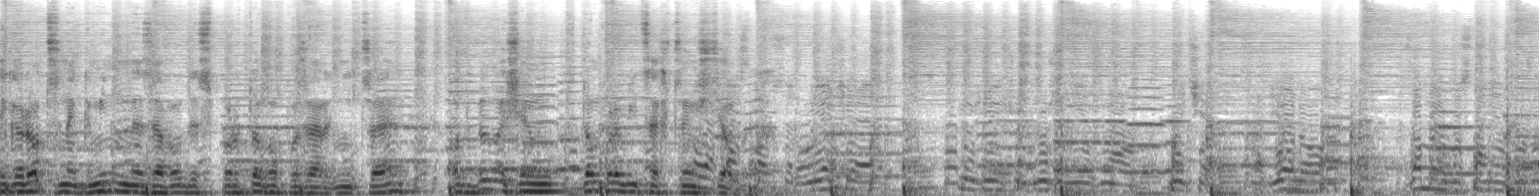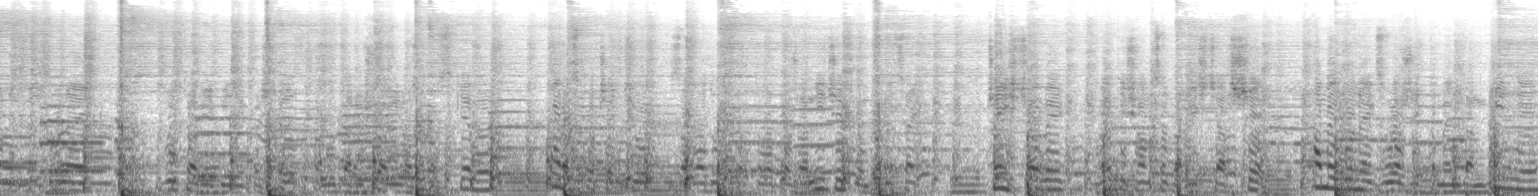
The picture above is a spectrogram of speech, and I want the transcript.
Tegoroczne gminne zawody sportowo-pożarnicze odbyły się w Dąbrowicach Częściowych. Stadionu. Za mną zostanie złożony meldunek wójtowi gminy Kościelstwa Dariuszowi Rostowskiemu o rozpoczęciu zawodów sportowo-pożarniczych w Dąbrowicach Częściowych 2023. A meldunek złoży komendant gminy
